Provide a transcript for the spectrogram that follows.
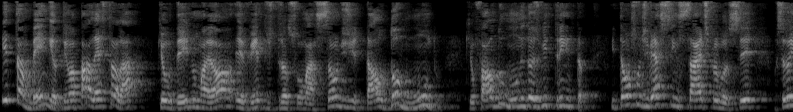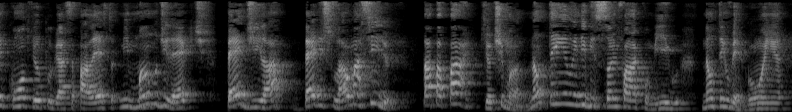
E também eu tenho uma palestra lá que eu dei no maior evento de transformação digital do mundo, que eu falo do mundo em 2030. Então são diversos insights para você. Você não encontra em outro lugar essa palestra, me manda um direct, pede lá, pede isso lá, o Marcílio, pá, pá, pá, que eu te mando. Não tenho inibição em falar comigo, não tenho vergonha.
